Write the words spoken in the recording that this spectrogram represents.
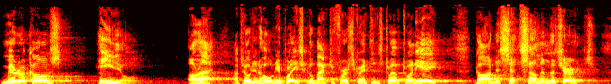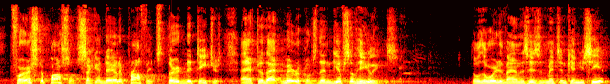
miracles, heal. All right. I told you to hold your place. Go back to 1 Corinthians 12 28. God has set some in the church. First, apostles. Secondarily, prophets. Thirdly, teachers. After that, miracles. Then, gifts of healings. Though the word evangelist isn't mentioned, can you see it?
